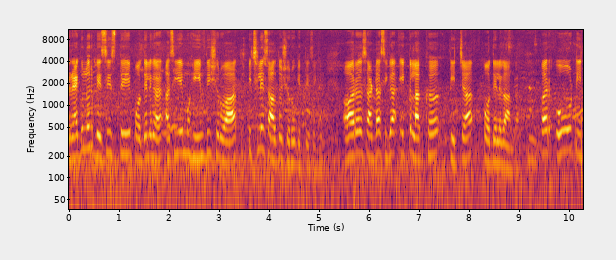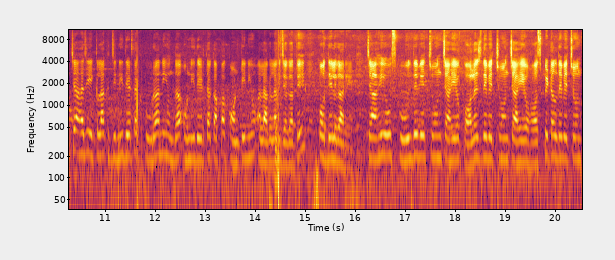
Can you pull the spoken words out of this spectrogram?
ਰੈਗੂਲਰ ਬੇਸਿਸ ਤੇ ਪੌਦੇ ਲਗਾ ਅਸੀਂ ਇਹ ਮੁਹਿੰਮ ਦੀ ਸ਼ੁਰੂਆਤ ਪਿਛਲੇ ਸਾਲ ਤੋਂ ਸ਼ੁਰੂ ਕੀਤੀ ਸੀਗੀ। ਔਰ ਸਾਡਾ ਸੀਗਾ 1 ਲੱਖ ਟੀਚਾ ਪੌਦੇ ਲਗਾਉਣ ਦਾ। ਪਰ ਉਹ ਟੀਚਾ ਹਜੇ 1 ਲੱਖ ਜਿੰਨੀ ਦੇਰ ਤੱਕ ਪੂਰਾ ਨਹੀਂ ਹੁੰਦਾ ਉਨੀ ਦੇਰ ਤੱਕ ਆਪਾਂ ਕੰਟੀਨਿਊ ਅਲੱਗ-ਅਲੱਗ ਜਗ੍ਹਾ ਤੇ ਪੌਦੇ ਲਗਾ ਰਹੇ ਹਾਂ। ਚਾਹੇ ਉਹ ਸਕੂਲ ਦੇ ਵਿੱਚ ਹੋਣ ਚਾਹੇ ਉਹ ਕਾਲਜ ਦੇ ਵਿੱਚ ਹੋਣ ਚਾਹੇ ਉਹ ਹਸਪੀਟਲ ਦੇ ਵਿੱਚ ਹੋਣ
